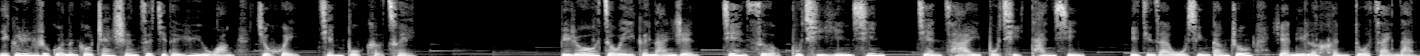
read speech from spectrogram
一个人如果能够战胜自己的欲望，就会坚不可摧。比如，作为一个男人，见色不起淫心，见财不起贪心。已经在无形当中远离了很多灾难，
